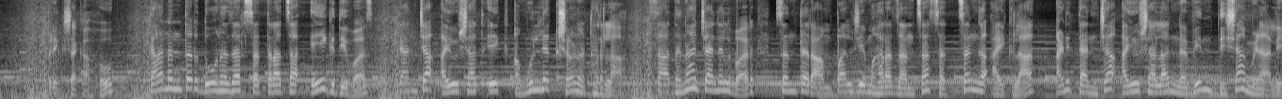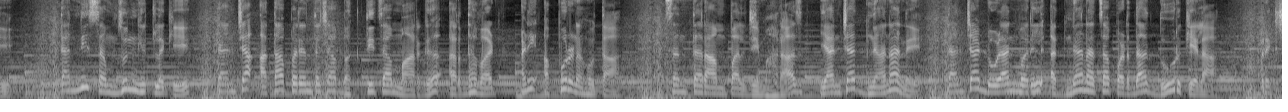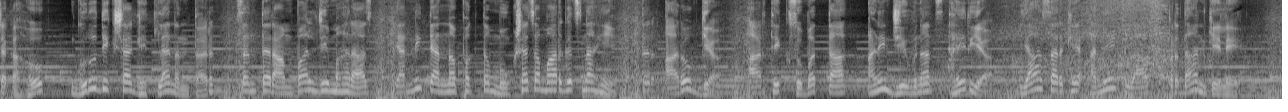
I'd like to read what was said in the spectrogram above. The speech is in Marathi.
प्रेक्षक हो त्यानंतर दोन हजार सतराचा एक दिवस त्यांच्या आयुष्यात एक अमूल्य क्षण ठरला. साधना चॅनेलवर संत रामपालजी महाराजांचा सत्संग ऐकला आणि त्यांच्या आयुष्याला नवीन दिशा मिळाली. त्यांनी समजून घेतलं की त्यांच्या आतापर्यंतच्या भक्तीचा मार्ग अर्धवट आणि अपूर्ण होता. संत रामपालजी महाराज यांच्या ज्ञानाने त्यांच्या डोळ्यांवरील अज्ञानाचा पडदा दूर केला. प्रेक्षक हो गुरुदीक्षा घेतल्यानंतर संत रामपालजी महाराज यांनी त्यांना फक्त मोक्षाचा मार्गच नाही तर आरोग्य आर्थिक सुबत्ता आणि जीवनात स्थैर्य यासारखे अनेक लाभ प्रदान केले.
